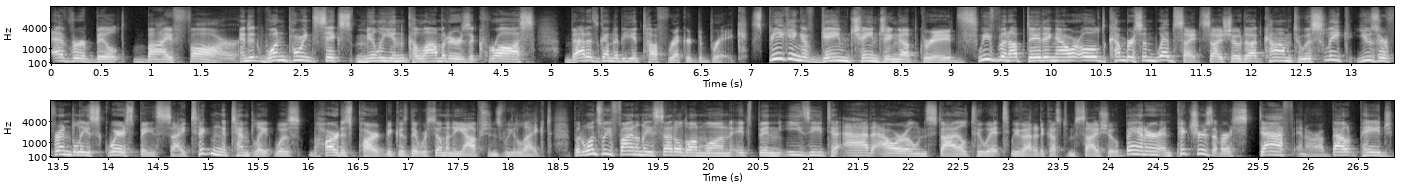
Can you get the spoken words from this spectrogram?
ever built by far. And at 1.6 million kilometers across, that is going to be a tough record to break. Speaking of game-changing upgrades, we've been updating our old cumbersome website, scishow.com, to a sleek, user-friendly Squarespace site. Picking a template was the hardest part because there were so many options we liked. But once we finally settled on one, it's been easy to add our own style to it. We've added a custom SciShow banner and pictures pictures of our staff and our About page,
